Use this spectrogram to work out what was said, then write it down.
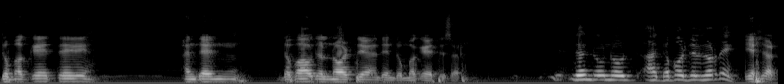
Dumaguete, and then Davao del Norte, and then Dumaguete, sir. No, no, no, ah, Davao del Norte. Yes, sir.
